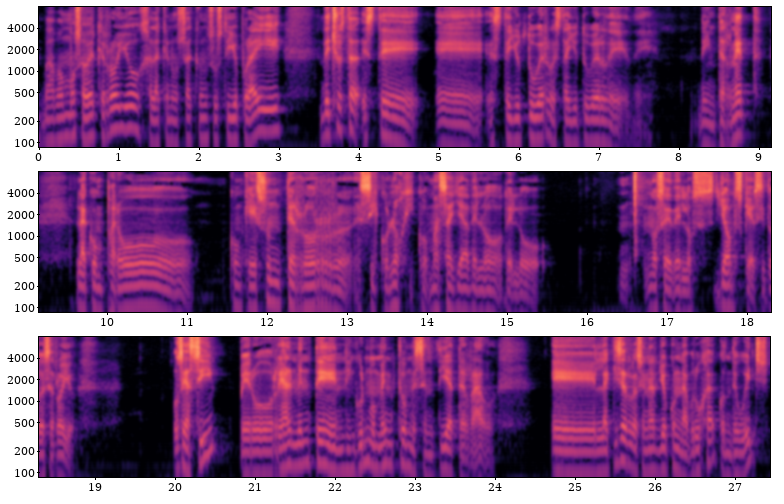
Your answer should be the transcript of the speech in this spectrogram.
vamos a ver qué rollo. Ojalá que nos saque un sustillo por ahí. De hecho, esta, este, eh, este youtuber o esta youtuber de, de internet la comparó con que es un terror psicológico, más allá de lo, de lo, no sé, de los jumpscares y todo ese rollo. O sea, sí, pero realmente en ningún momento me sentí aterrado. Eh, la quise relacionar yo con La Bruja, con The Witch,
